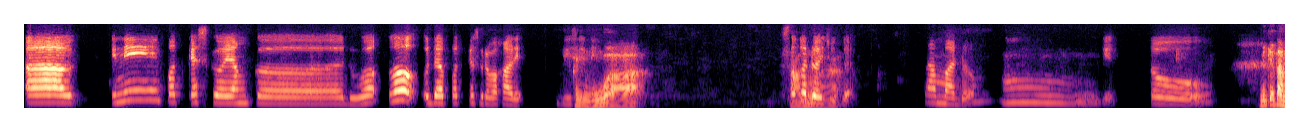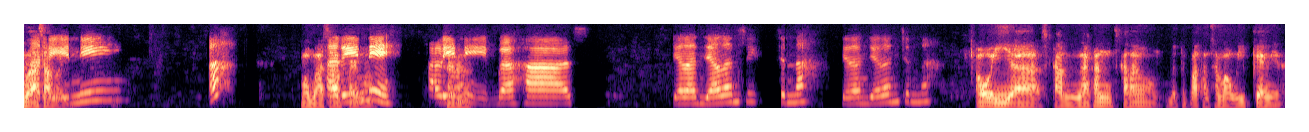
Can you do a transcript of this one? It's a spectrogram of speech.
Eh, ini podcast gue yang kedua. Lo udah podcast berapa kali di sini? Kedua, Lo kedua juga. Sama dong. Hmm, gitu. Ini kita bahas apa? Hari nih? ini Mau bahas apa hari emang? ini hari Nah. ini bahas jalan-jalan sih cenah jalan-jalan cenah Oh iya, karena kan sekarang bertepatan sama weekend ya.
